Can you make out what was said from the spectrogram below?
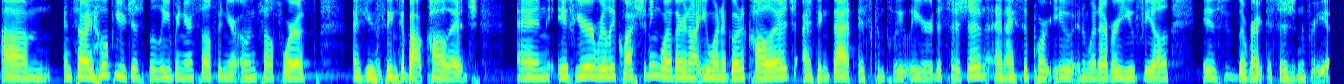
Um, and so I hope you just believe in yourself and your own self worth as you think about college. And if you're really questioning whether or not you want to go to college, I think that is completely your decision, and I support you in whatever you feel is the right decision for you.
